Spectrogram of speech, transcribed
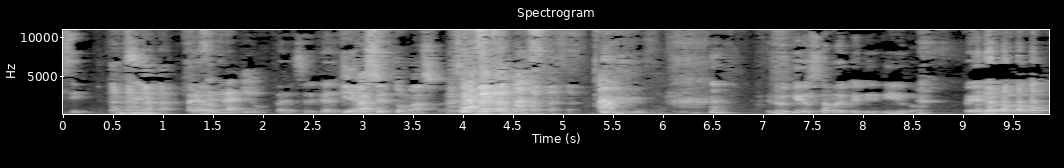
Sí. para ser creativo. Para ser creativo. ¿Qué haces, Tomás? ¿Qué hace Tomás? Ah, No quiero ser repetitivo, pero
